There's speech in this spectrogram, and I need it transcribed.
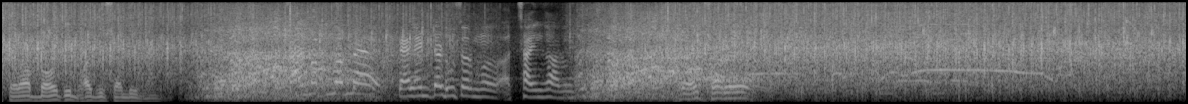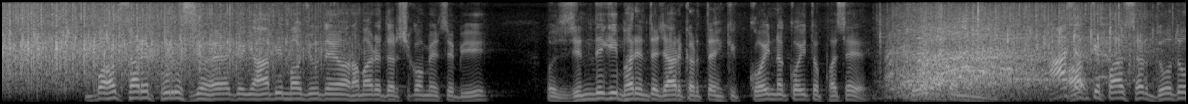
सर आप बहुत ही भाग्यशाली हैं। सर मतलब मैं टैलेंटेड हूँ सर मैं अच्छा इंसान हूँ। बहुत सारे बहुत सारे पुरुष जो है जो यहाँ भी मौजूद हैं और हमारे दर्शकों में से भी वो ज़िंदगी भर इंतज़ार करते हैं कि कोई ना कोई तो फंसे। कोई आता नहीं है। आपके पास सर दो दो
